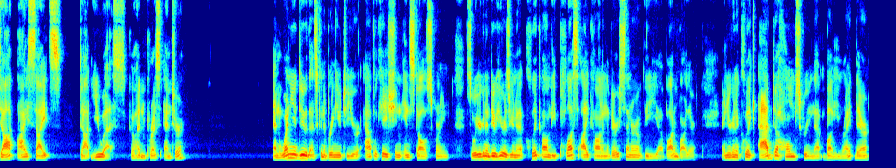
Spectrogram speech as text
.isites.us. Go ahead and press Enter. And when you do, that's going to bring you to your application install screen. So what you're going to do here is you're going to click on the plus icon in the very center of the uh, bottom bar there, and you're going to click Add to Home Screen, that button right there.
